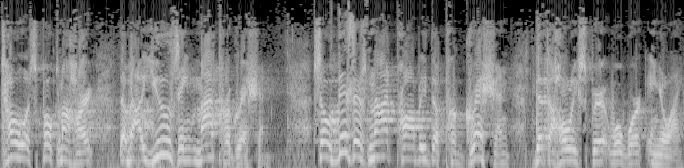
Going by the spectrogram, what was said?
told, spoke to my heart about using my progression. So this is not probably the progression that the Holy Spirit will work in your life.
